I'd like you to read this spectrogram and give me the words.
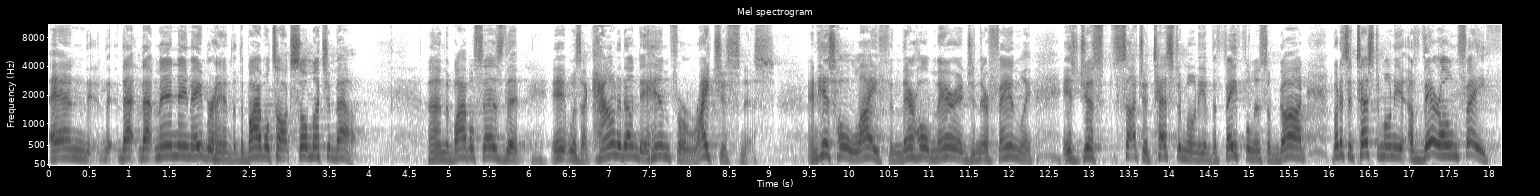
And th- that, that man named Abraham that the Bible talks so much about, and the Bible says that it was accounted unto him for righteousness. And his whole life and their whole marriage and their family is just such a testimony of the faithfulness of God, but it's a testimony of their own faith.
